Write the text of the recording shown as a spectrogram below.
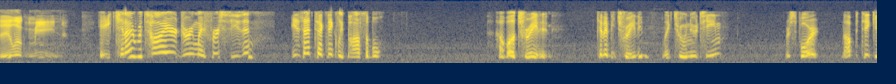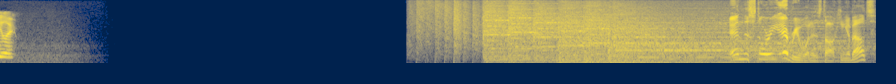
They look mean. Hey, can I retire during my first season? Is that technically possible? How about traded? Can I be traded? Like to a new team? Or sport? Not particular. And the story everyone is talking about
